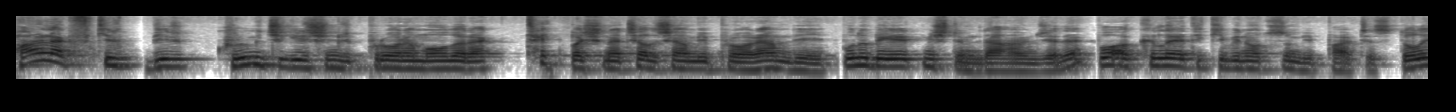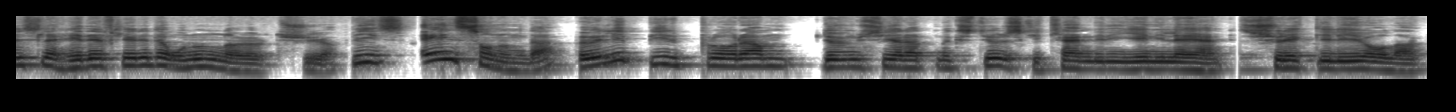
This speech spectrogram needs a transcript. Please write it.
Parlak Fikir bir kurum içi girişimcilik programı olarak tek başına çalışan bir program değil. Bunu belirtmiştim daha önce de. Bu akıllı hayat 2030'un bir parçası. Dolayısıyla hedefleri de onunla örtüşüyor. Biz en sonunda öyle bir program döngüsü yaratmak istiyoruz ki kendini yenileyen, sürekliliği olan,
